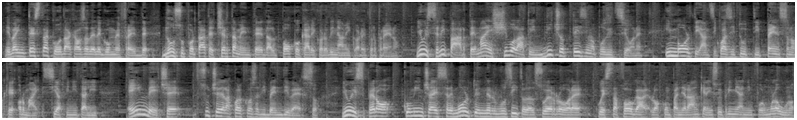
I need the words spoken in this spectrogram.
e va in testa a coda a causa delle gomme fredde, non supportate certamente dal poco carico aerodinamico a retrotreno. Lewis riparte ma è scivolato in diciottesima posizione. In molti, anzi quasi tutti, pensano che ormai sia finita lì e invece succederà qualcosa di ben diverso. Lewis però comincia a essere molto innervosito dal suo errore, questa foga lo accompagnerà anche nei suoi primi anni in Formula 1,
